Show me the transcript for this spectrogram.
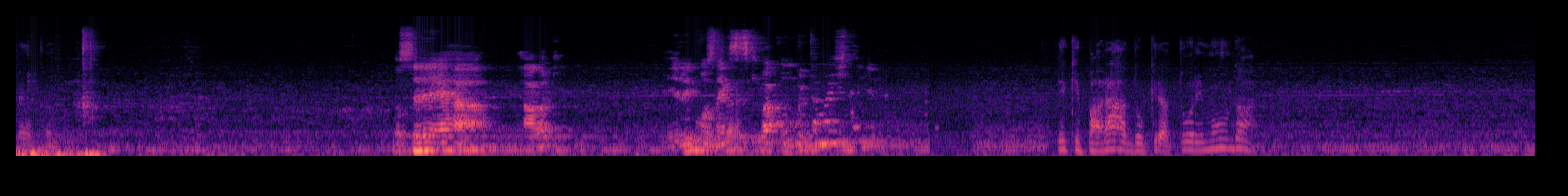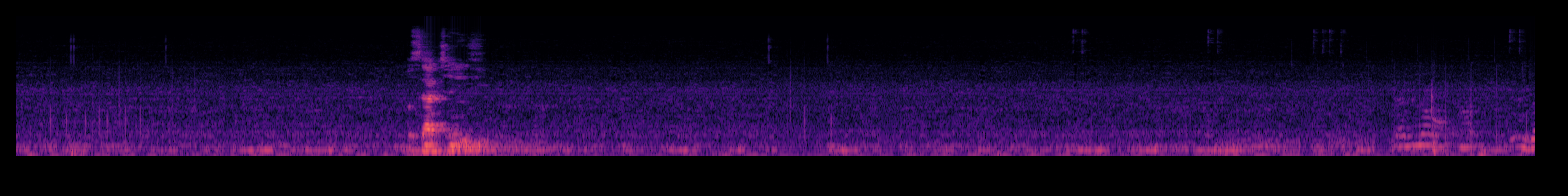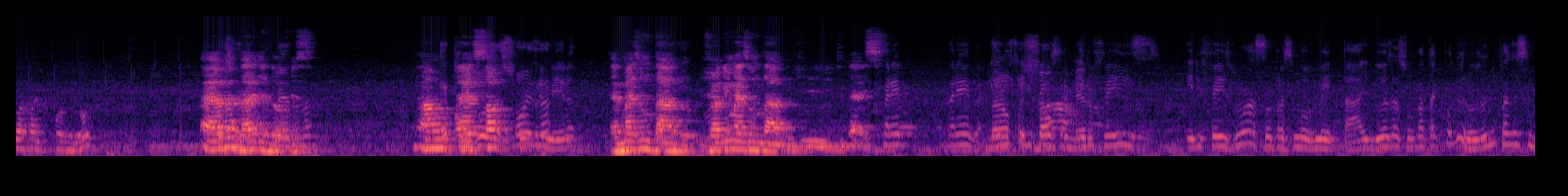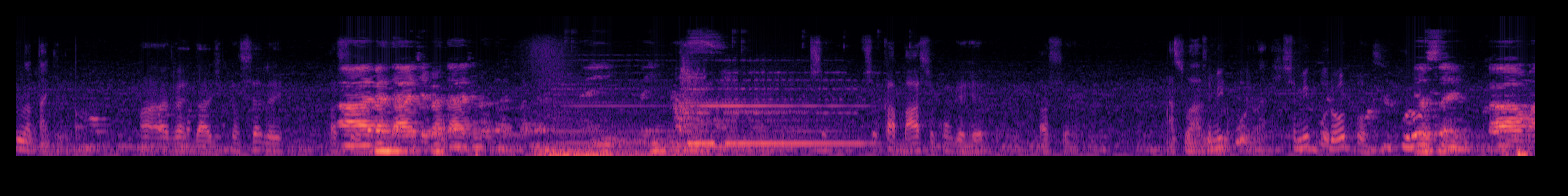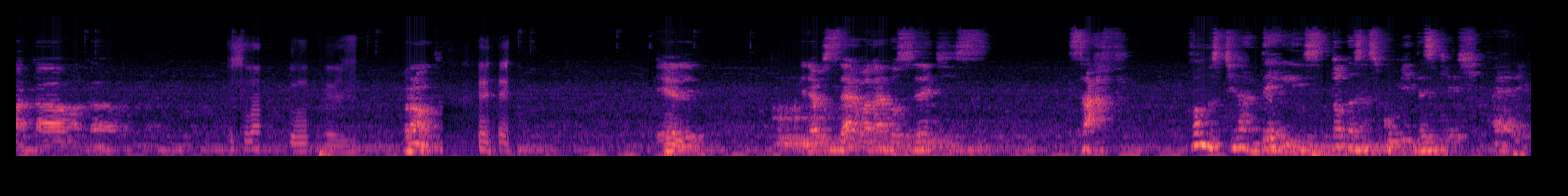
Tenta. Você erra, Alak. Ele consegue se esquivar com muita maestria. Fique parado, criatura imunda! Você atinge. Ele não usou ataque poderoso. É, é verdade, Douglas. né? Não, É é só. ações, né? É mais um dado. Jogue mais um dado de, de 10. Peraí. Não, foi só o primeiro. Ele fez, ele fez uma ação pra se movimentar e duas ações pra ataque poderoso. Ele faz o segundo ataque. Né? Ah, é verdade, cancelei. Passei. Ah, é verdade, é verdade, é verdade. É verdade. Bem, bem. sou, sou cabaço com o guerreiro. Passei. A suave. Você me curou. Você me curou, pô. Você curou? Eu sei. Calma, calma, calma. Pessoal, Pronto. Ele. Ele observa, né? Você diz: Zaf, vamos tirar deles todas as comidas que eles tiverem.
